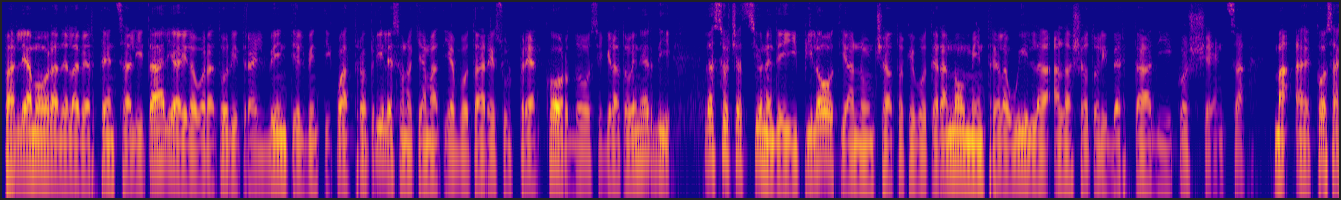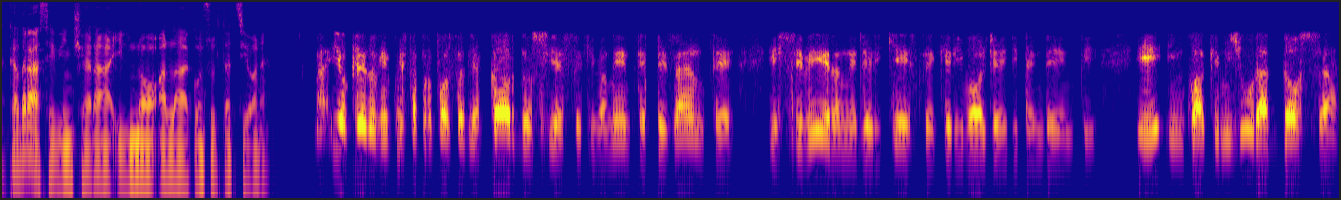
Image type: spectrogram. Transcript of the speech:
Parliamo ora dell'avvertenza all'Italia. I lavoratori tra il 20 e il 24 aprile sono chiamati a votare sul preaccordo siglato venerdì. L'associazione dei piloti ha annunciato che voterà no, mentre la Will ha lasciato libertà di coscienza. Ma eh, cosa accadrà se vincerà il no alla consultazione? Ma io credo che questa proposta di accordo sia effettivamente pesante e severa nelle richieste che rivolge ai dipendenti e in qualche misura addossa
